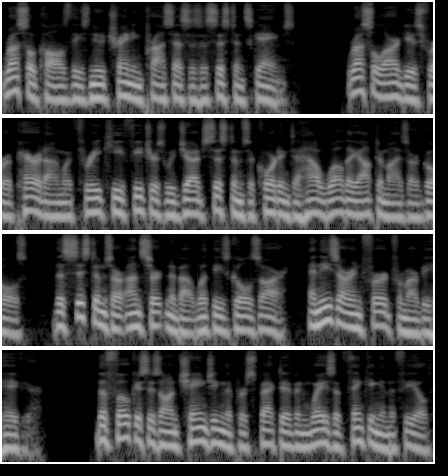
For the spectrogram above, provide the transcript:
Russell calls these new training processes assistance games. Russell argues for a paradigm with three key features we judge systems according to how well they optimize our goals. The systems are uncertain about what these goals are, and these are inferred from our behavior. The focus is on changing the perspective and ways of thinking in the field,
